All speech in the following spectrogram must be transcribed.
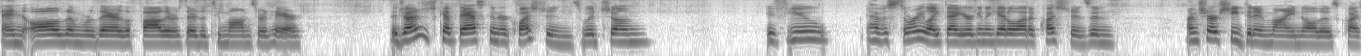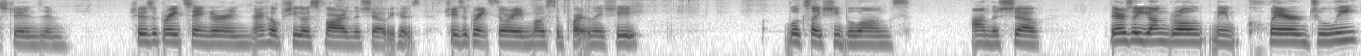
and all of them were there. The father was there. The two moms were there. The judge kept asking her questions, which um, if you have a story like that, you're gonna get a lot of questions, and I'm sure she didn't mind all those questions, and she was a great singer, and I hope she goes far in the show because she's a great story, and most importantly, she looks like she belongs on the show. There's a young girl named Claire Julie,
